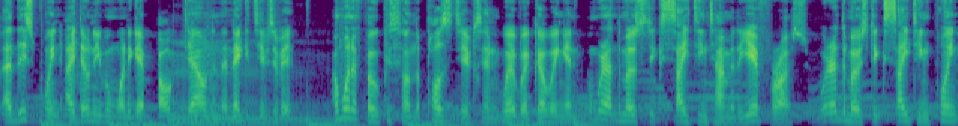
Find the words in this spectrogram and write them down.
at this point, I don't even want to get bogged down in the negatives of it. I want to focus on the positives and where we're going, and we're at the most exciting time of the year for us. We're at the most exciting point,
